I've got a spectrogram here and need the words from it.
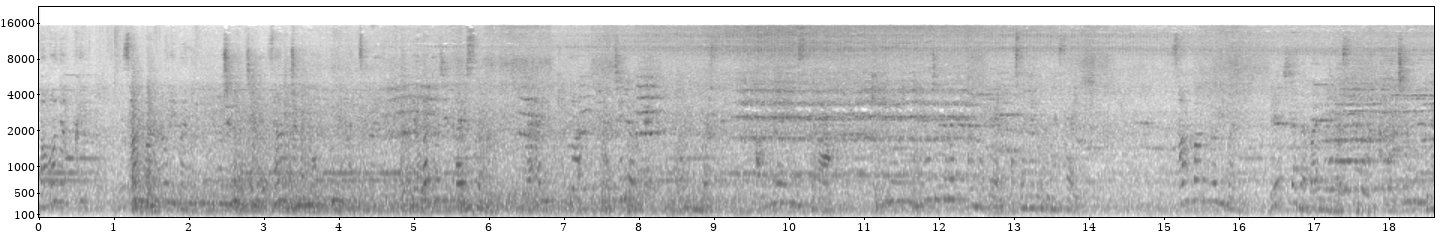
まもなく3番乗り場に10時36分発大和路快速奈良行きが8両で参ります危ないですから黄色いオレンジトラックまでお下がりください3番乗り場に電車が参りますご注意ください電車が参ります。ご注意ください。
